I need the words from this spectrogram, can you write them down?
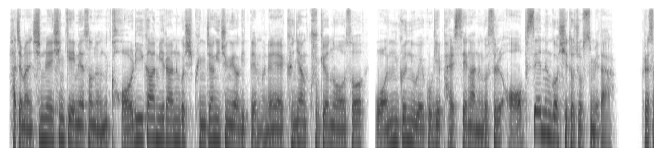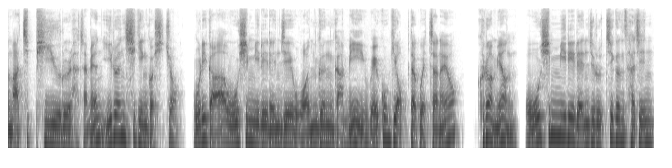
하지만 sim racing 게임에서는 거리감이라는 것이 굉장히 중요하기 때문에 그냥 구겨 넣어서 원근 왜곡이 발생하는 것을 없애는 것이 더 좋습니다. 그래서 마치 비유를 하자면 이런 식인 것이죠. 우리가 50mm 렌즈의 원근감이 왜곡이 없다고 했잖아요? 그러면 50mm 렌즈로 찍은 사진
